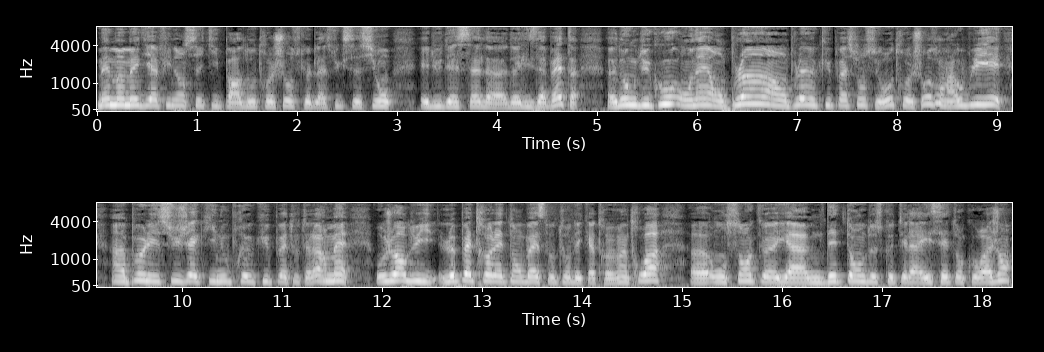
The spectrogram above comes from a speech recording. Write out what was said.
même un média financier qui parle d'autre chose que de la succession et du décès d'Elisabeth. Euh, donc du coup, on est en plein, en pleine occupation sur autre chose on a oublié un peu les sujets qui nous préoccupaient tout à l'heure, mais aujourd'hui, le pétrole est en baisse autour des 83. Euh, on sent qu'il y a une détente de ce côté-là et c'est encourageant.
